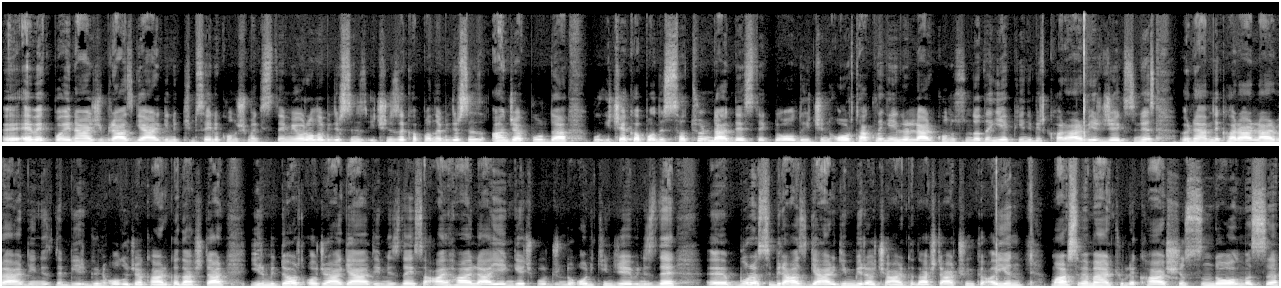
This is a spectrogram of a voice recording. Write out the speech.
e, evet bu enerji biraz gerginlik, kimseyle konuşmak istemiyor olabilirsiniz, içinize kapanabilirsiniz. Ancak burada bu içe kapanış Satürn'den destekli olduğu için ortaklı gelirler konusunda da yepyeni bir karar vereceksiniz. Önemli kararlar verdiğinizde bir gün olacak arkadaşlar. 24 Ocağı geldiğimizde ise Ay hala Yengeç Burcu'nda 12. evinizde e, burası biraz gergin bir açı arkadaşlar. Çünkü ayın Mars ve Merkürle karşısında olması,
